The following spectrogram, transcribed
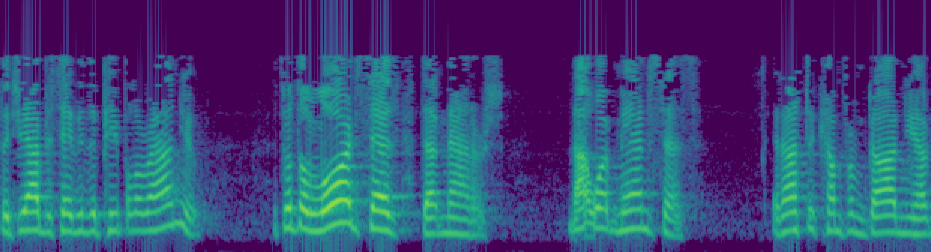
that you have to say to the people around you. It's what the Lord says that matters, not what man says. It has to come from God, and you have,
